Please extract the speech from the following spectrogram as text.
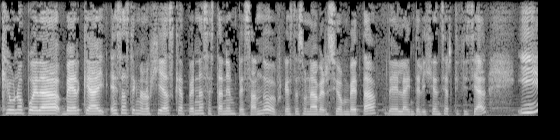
que uno pueda ver que hay esas tecnologías que apenas están empezando, porque esta es una versión beta de la inteligencia artificial, y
